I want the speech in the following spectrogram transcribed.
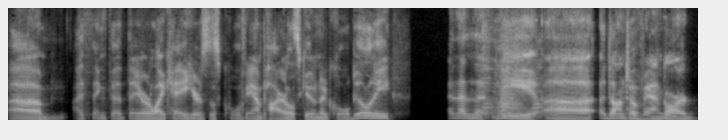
Um, I think that they were like, "Hey, here's this cool vampire. Let's give him a cool ability," and then the, the uh, Adanto Vanguard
